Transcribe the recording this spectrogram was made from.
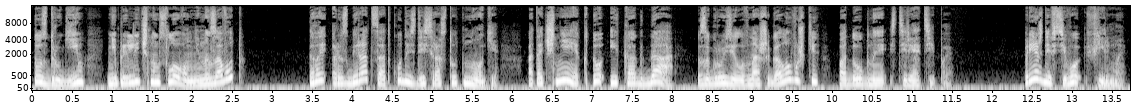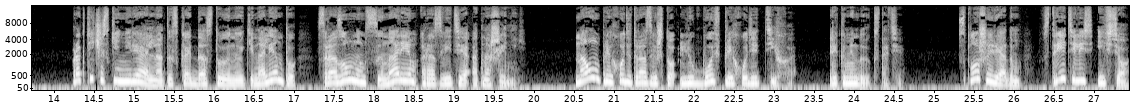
то с другим, неприличным словом не назовут? Давай разбираться, откуда здесь растут ноги, а точнее, кто и когда загрузил в наши головушки подобные стереотипы. Прежде всего, фильмы. Практически нереально отыскать достойную киноленту с разумным сценарием развития отношений. На ум приходит разве что «любовь приходит тихо». Рекомендую, кстати. Сплошь и рядом встретились и все.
